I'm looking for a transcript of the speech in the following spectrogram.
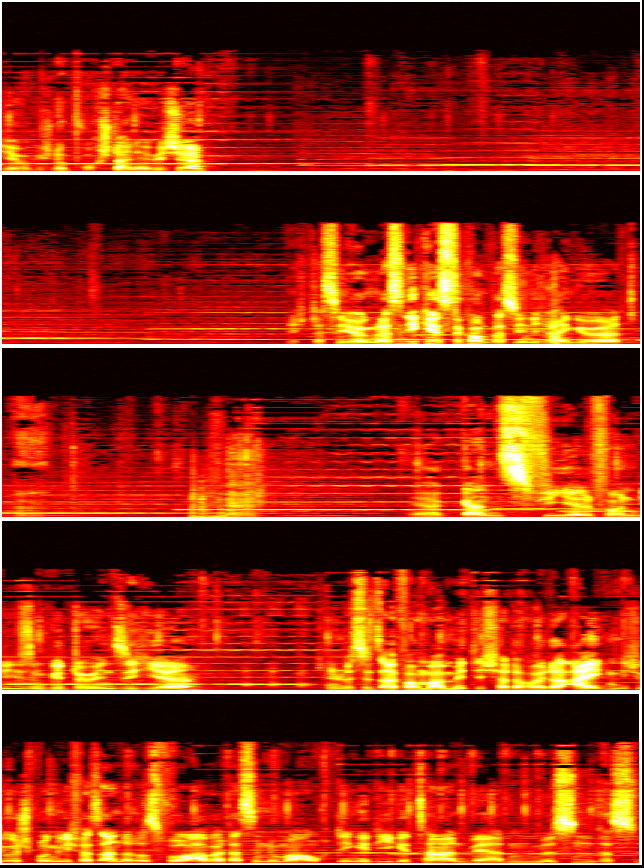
Ich hier wirklich nur Bruchstein erwische. Nicht, dass hier irgendwas in die Kiste kommt, was hier nicht reingehört. Ja, ganz viel von diesem Gedönse hier. Ich nehme das jetzt einfach mal mit. Ich hatte heute eigentlich ursprünglich was anderes vor, aber das sind nun mal auch Dinge, die getan werden müssen. Das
